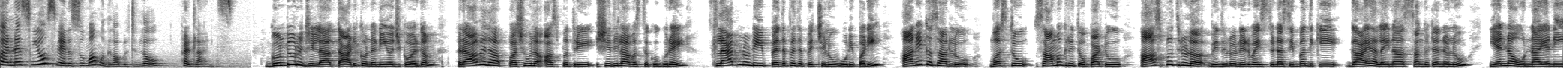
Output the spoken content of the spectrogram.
ఎన్ఎస్ న్యూస్ నేను సుమా ముందుగా బులెటిన్లో హెడ్లైన్స్. గుంటూరు జిల్లా తాడికొండ నియోజకవర్గం రావెల పశువుల ఆసుపత్రి శిథిలావస్థకు గురై స్లాబ్ నుండి పెద్ద పెద్ద పెచ్చులు ఊడిపడి అనేకసార్లు వస్తు సామగ్రితో పాటు ఆసుపత్రుల విధులు నిర్వహిస్తున్న సిబ్బందికి గాయాలైన సంఘటనలు ఎన్నో ఉన్నాయని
